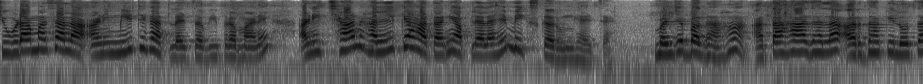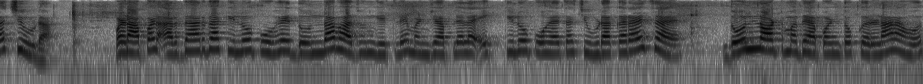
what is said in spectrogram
चिवडा मसाला आणि मीठ घातलंय चवीप्रमाणे आणि छान हलक्या हाताने आपल्याला हे मिक्स करून घ्यायचं आहे म्हणजे बघा हां आता हा झाला अर्धा किलोचा चिवडा. पण आपण अर्धा अर्धा किलो पोहे दोनदा भाजून घेतले म्हणजे आपल्याला एक किलो पोह्याचा चिवडा करायचा आहे दोन लॉटमध्ये आपण तो करणार आहोत.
